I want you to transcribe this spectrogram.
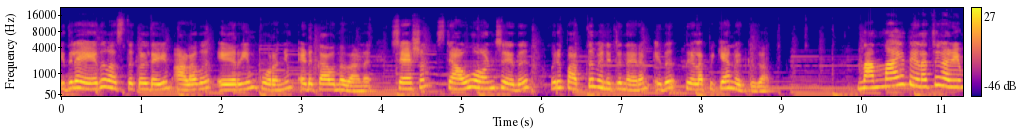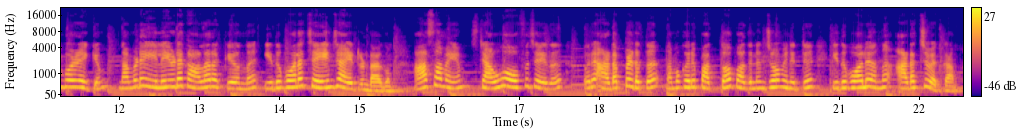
ഇതിലെ ഏത് വസ്തുക്കളുടെയും അളവ് ഏറിയും കുറഞ്ഞും എടുക്കാവുന്നതാണ്. ശേഷം സ്റ്റൗ ഓൺ ചെയ്ത് ഒരു പത്ത് മിനിറ്റ് നേരം ഇത് തിളപ്പിക്കാൻ വെക്കുക. നന്നായി തിളച്ചു കഴിയുമ്പോഴേക്കും നമ്മുടെ ഇലയുടെ കളറൊക്കെ ഒന്ന് ഇതുപോലെ ചേഞ്ച് ആയിട്ടുണ്ടാകും. ആ സമയം സ്റ്റൗ ഓഫ് ചെയ്ത് ഒരു അടപ്പെടുത്ത് നമുക്കൊരു പത്തോ പതിനഞ്ചോ മിനിറ്റ് ഇതുപോലെ ഒന്ന് അടച്ചു വെക്കാം.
